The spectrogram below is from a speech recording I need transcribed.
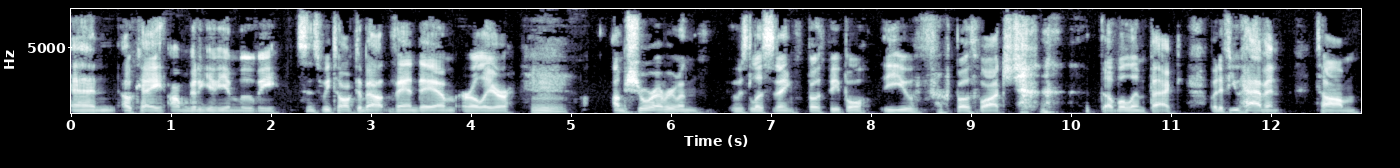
And okay, I'm going to give you a movie. Since we talked about Van Damme earlier, Hmm. I'm sure everyone who's listening, both people, you've both watched Double Impact. But if you haven't, Tom,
